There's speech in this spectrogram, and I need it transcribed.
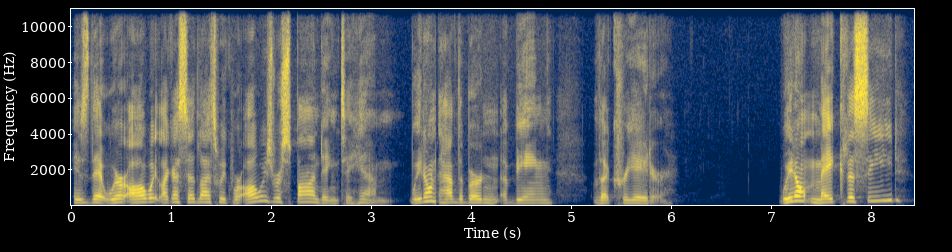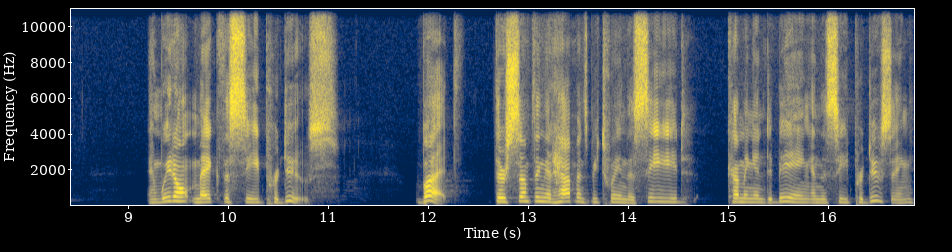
is that we're always, like I said last week, we're always responding to him. We don't have the burden of being the creator. We don't make the seed, and we don't make the seed produce. But there's something that happens between the seed coming into being and the seed producing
